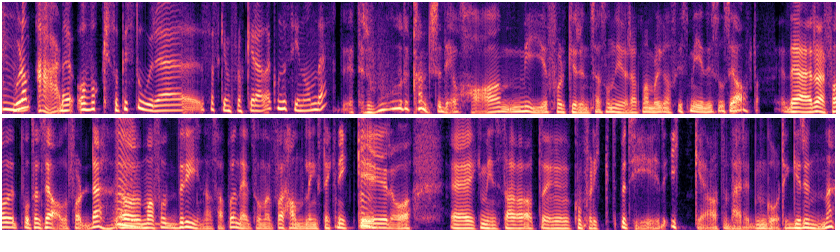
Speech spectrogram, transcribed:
Hvordan er det å vokse opp i store søskenflokker? Reidar? Kan du si noe om det? Jeg tror kanskje det å ha mye folk rundt seg sånn gjør at man blir ganske smidig sosialt. Det er i hvert fall et potensial for det. Og man får bryna seg på en del sånne forhandlingsteknikker, og eh, ikke minst at eh, konflikt betyr ikke at verden går til grunne.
